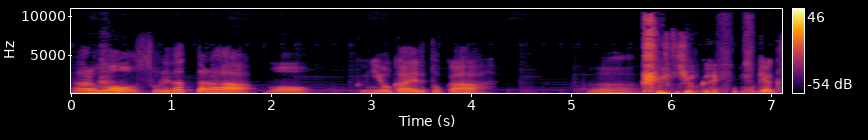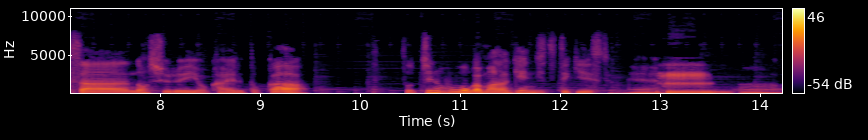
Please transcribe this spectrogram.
う。だからもうそれだったら、もう国を変えるとか、うん、国を変え。お客さんの種類を変えるとか、そっちの方がまだ現実的ですよね。うん。うん。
